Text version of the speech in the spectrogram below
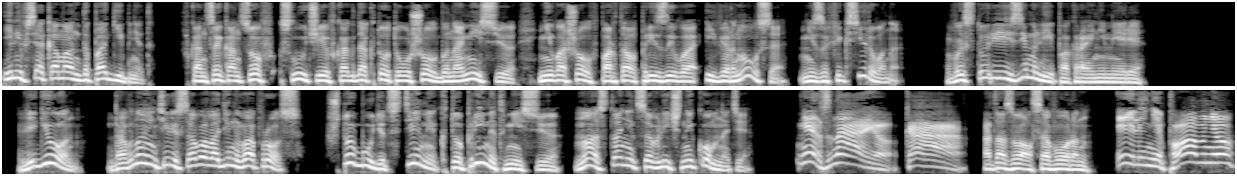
или вся команда погибнет? В конце концов, случаев, когда кто-то ушел бы на миссию, не вошел в портал призыва и вернулся, не зафиксировано. В истории Земли, по крайней мере. Легион. Давно интересовал один вопрос. Что будет с теми, кто примет миссию, но останется в личной комнате? «Не знаю, Ка», — отозвался ворон. «Или не помню».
